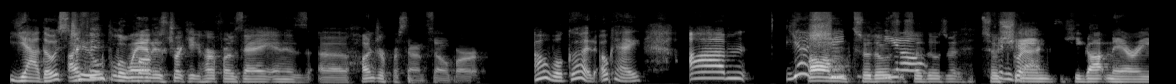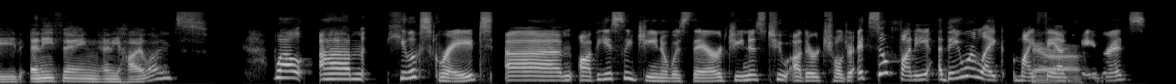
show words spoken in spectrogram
Yeah, those two. I think Luann look- is drinking her Fose and is a hundred percent sober. Oh, well good. Okay. Um yeah, Um, Shane so those, Keo- so those are so Congrats. Shane he got married. Anything? Any highlights? Well, um, he looks great. Um, obviously Gina was there. Gina's two other children. It's so funny. They were like my fan favorites.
